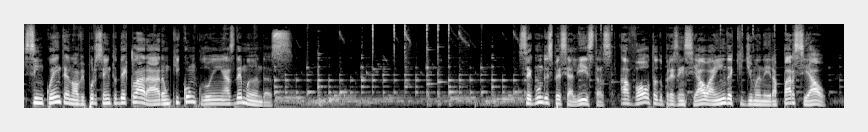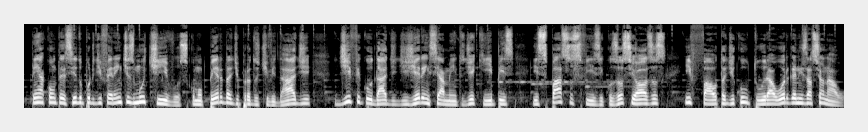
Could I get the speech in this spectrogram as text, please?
59% declararam que concluem as demandas. Segundo especialistas, a volta do presencial, ainda que de maneira parcial, tem acontecido por diferentes motivos, como perda de produtividade, dificuldade de gerenciamento de equipes, espaços físicos ociosos e falta de cultura organizacional.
